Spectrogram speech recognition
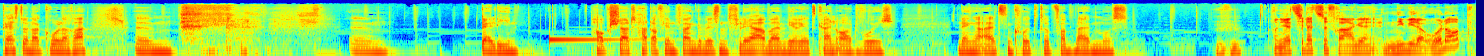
Pest oder Cholera. Ähm, ähm, Berlin. Hauptstadt hat auf jeden Fall einen gewissen Flair, aber wäre jetzt kein Ort, wo ich länger als einen Kurztrip verbleiben muss. Und jetzt die letzte Frage. Nie wieder Urlaub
